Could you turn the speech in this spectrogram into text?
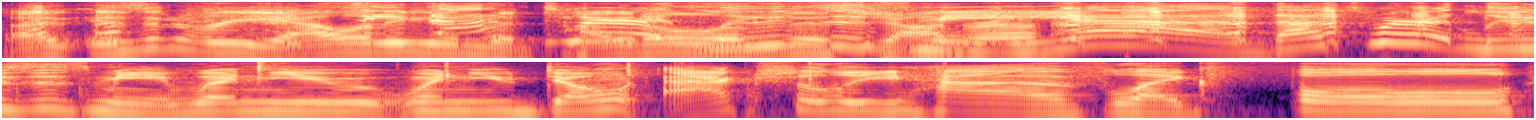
I, isn't reality See, in the that's where it title of this loses genre? Me. Yeah, that's where it loses me when you when you don't actually have like full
